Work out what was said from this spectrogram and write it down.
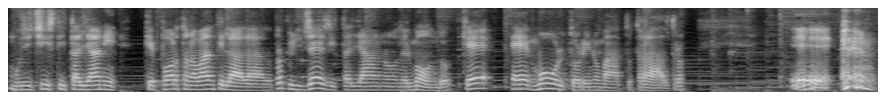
musicisti italiani che portano avanti la, la, proprio il jazz italiano nel mondo, che è molto rinomato tra l'altro. E,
